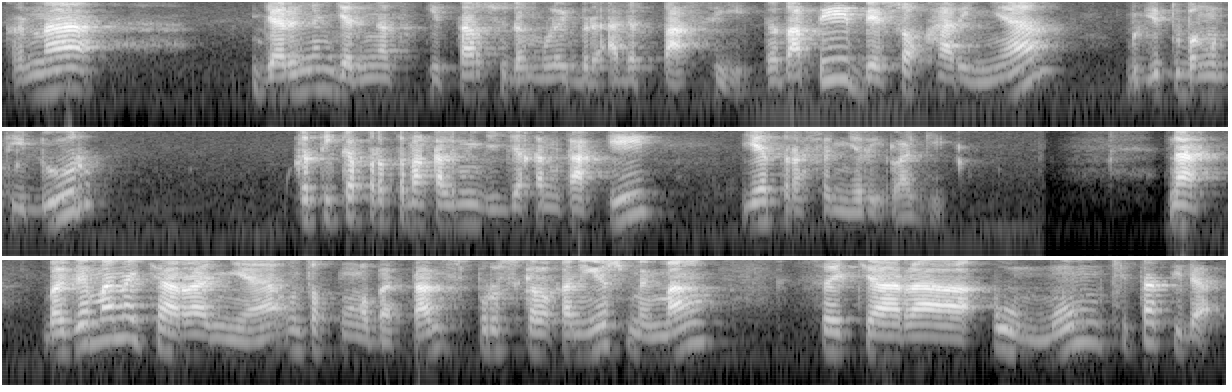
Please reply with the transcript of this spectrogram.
karena jaringan-jaringan sekitar sudah mulai beradaptasi. Tetapi besok harinya begitu bangun tidur ketika pertama kali menjejakkan kaki, dia terasa nyeri lagi. Nah, bagaimana caranya untuk pengobatan spurus calcaneus memang secara umum kita tidak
